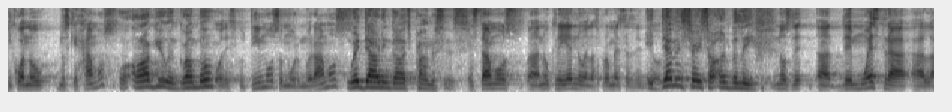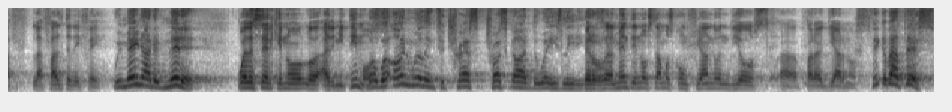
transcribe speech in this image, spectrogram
Y cuando nos quejamos or argue and grumble, o discutimos o murmuramos, we're doubting God's promises. estamos ah, no creyendo en las promesas de It Dios. demonstrates our unbelief. Nos de- ah, demuestra ah, la, la falta de fe. We may not admit it, Puede ser que no lo but admitimos, we're unwilling to trust, trust God the way He's leading. pero realmente no estamos confiando en Dios ah, para guiarnos. Think about this.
